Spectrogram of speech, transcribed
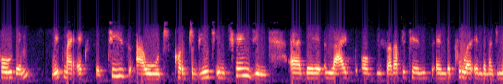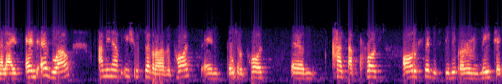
told them with my expertise, I would contribute in changing uh, the lives of the South Africans and the poor and the marginalized. And as well, I mean, I've issued several reports, and those reports um, cut across all service delivery related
